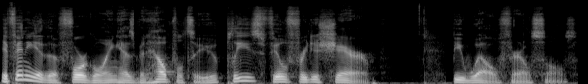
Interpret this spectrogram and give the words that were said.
If any of the foregoing has been helpful to you, please feel free to share. Be well, Feral Souls.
